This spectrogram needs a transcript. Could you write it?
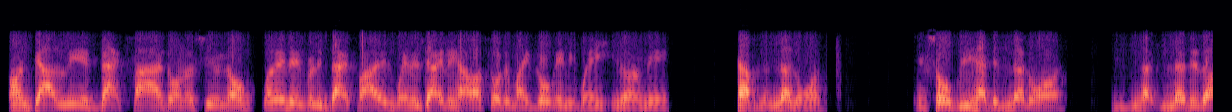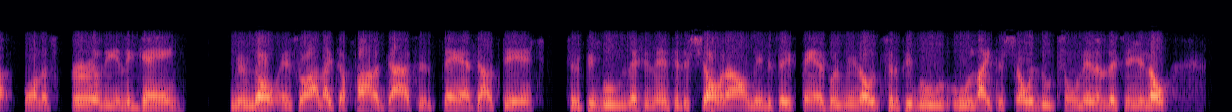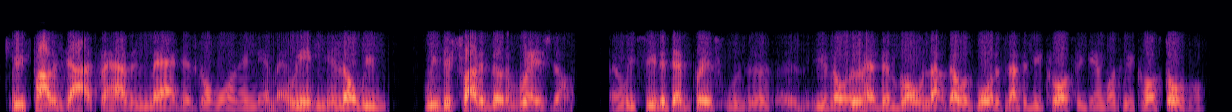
Undoubtedly, it backfired on us, you know. Well, it didn't really backfire. It went exactly how I thought it might go anyway, you know what I mean? Having another one. And so we had the nut on, nut, nutted up on us early in the game, you know. And so I'd like to apologize to the fans out there, to the people who listen in to the show. And I don't mean to say fans, but, you know, to the people who, who like the show and do tune in and listen, you know, we apologize for having madness going on in there, man. We, you know, we we just try to build a bridge, though. And we see that that bridge was, uh, you know, it had been blown up. That was waters not to be crossed again once we crossed over.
